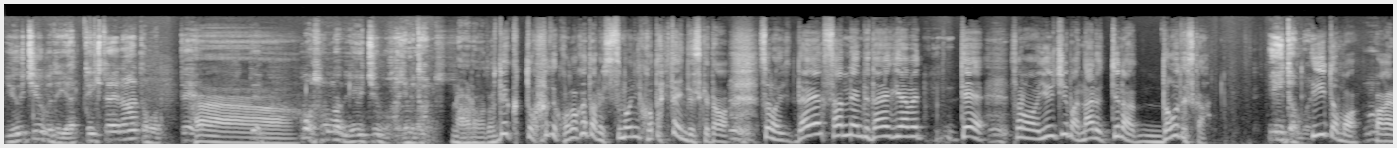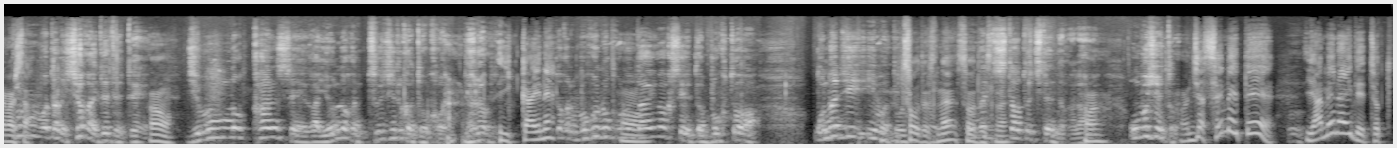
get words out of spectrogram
YouTube でやっていきたいなと思って。ではあ。もうそんなんで YouTube を始めたんです。なるほど。で、ところでこの方の質問に答えたいんですけど、その大学3年で大学辞めて、その YouTuber になるっていうのはどうですか？いいと思う。いいと思う。わかりました。僕。もまたね社会出てて、うん。自分の感性が世の中に通じるかどうかをやるわけです。一回ね。だ。から僕のこの大学生と僕とは同じ今とそうですねそうですね同じスタート地点だから、面白いとじゃあせめて、辞めないでちょっと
